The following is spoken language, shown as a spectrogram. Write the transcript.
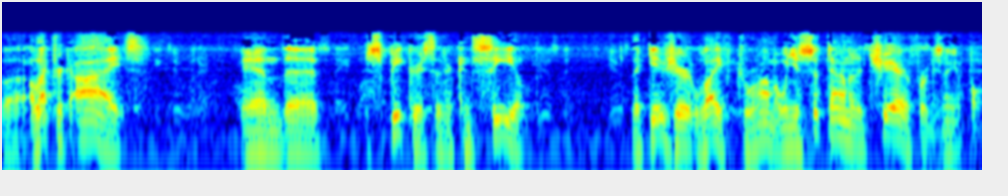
uh, electric eyes and uh, speakers that are concealed that gives your life drama. When you sit down in a chair, for example,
